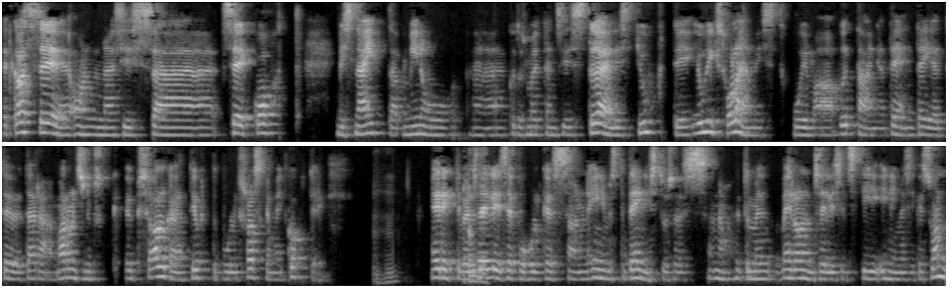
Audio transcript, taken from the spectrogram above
et kas see on siis äh, see koht, mis näitab minu, kuidas ma ütlen siis, tõelist juhti, juhiks olemist, kui ma võtan ja teen teie tööd ära. ma arvan, see on üks, üks algajate juhtide puhul üks raskemaid kohti mm. -hmm eriti veel sellise puhul, kes on inimeste teenistuses, noh, ütleme, meil on selliseid inimesi, kes on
